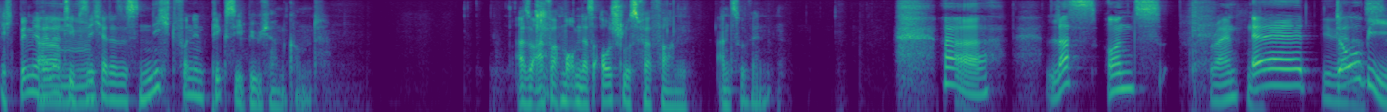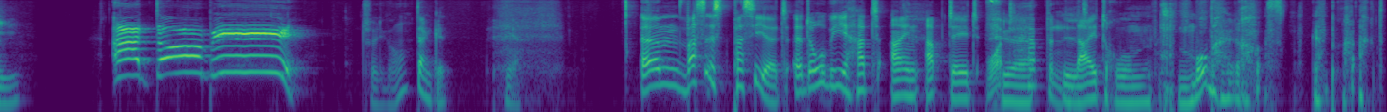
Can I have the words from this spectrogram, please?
Ich bin mir Ähm. relativ sicher, dass es nicht von den Pixie-Büchern kommt. Also einfach mal, um das Ausschlussverfahren anzuwenden. Ah, lass uns ranten. Wär Adobe. Adobe! Entschuldigung. Danke. Ja. Ähm, was ist passiert? Adobe hat ein Update What für happened? Lightroom Mobile rausgebracht.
